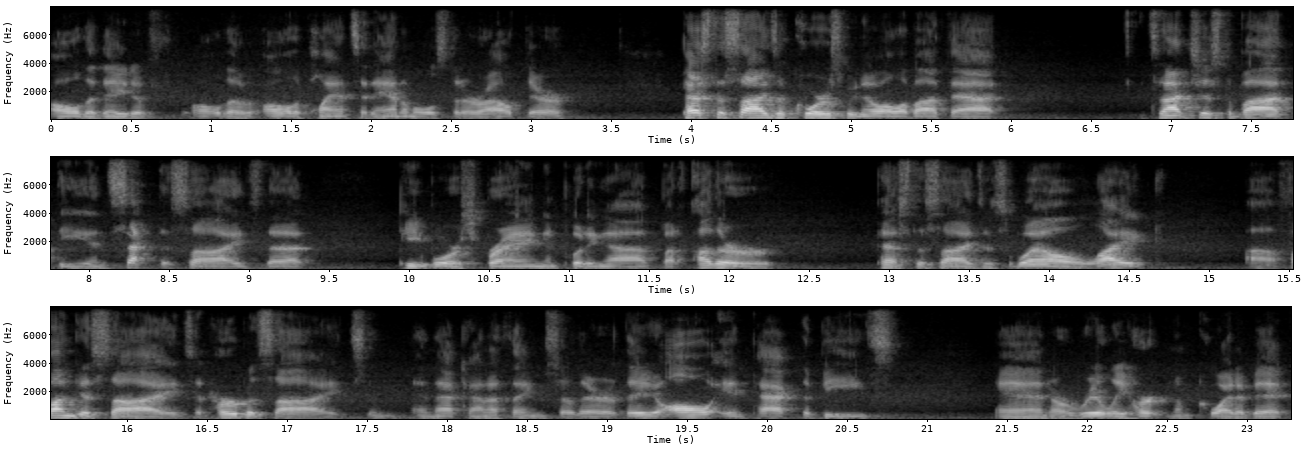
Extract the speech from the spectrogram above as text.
all the native, all the, all the plants and animals that are out there. Pesticides, of course, we know all about that. It's not just about the insecticides that people are spraying and putting out, but other pesticides as well, like uh, fungicides and herbicides and, and that kind of thing. So they they all impact the bees and are really hurting them quite a bit.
